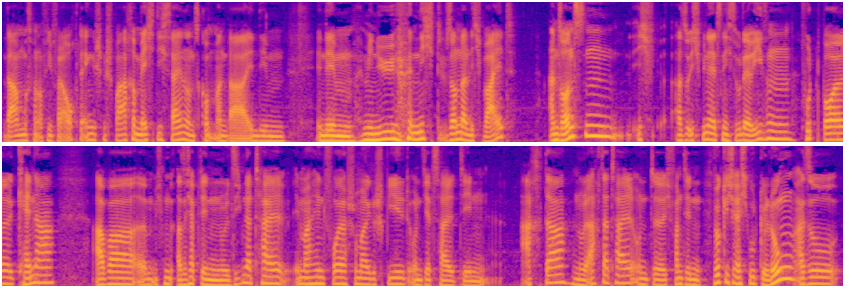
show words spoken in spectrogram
da muss man auf jeden Fall auch der englischen Sprache mächtig sein, sonst kommt man da in dem, in dem Menü nicht sonderlich weit. Ansonsten, ich, also ich bin ja jetzt nicht so der riesen Football-Kenner, aber ähm, ich, also ich habe den 07er Teil immerhin vorher schon mal gespielt und jetzt halt den 8er, 08er Teil und äh, ich fand den wirklich recht gut gelungen. Also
